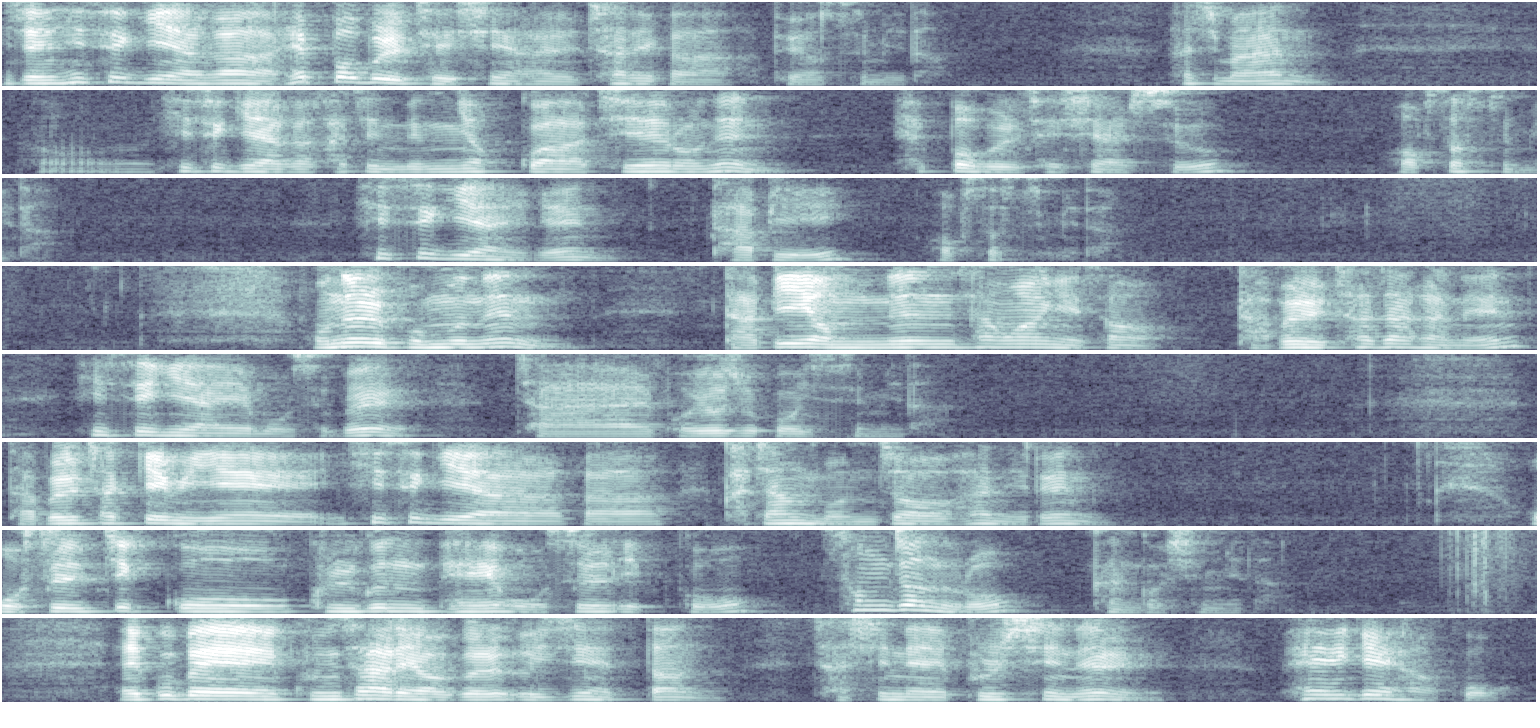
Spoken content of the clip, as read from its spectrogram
이젠 히스기야가 해법을 제시할 차례가 되었습니다. 하지만 어, 히스기야가 가진 능력과 지혜로는 해법을 제시할 수 없었습니다. 히스기야에겐 답이 없었습니다. 오늘 본문은 답이 없는 상황에서 답을 찾아가는 히스기야의 모습을 잘 보여주고 있습니다. 답을 찾기 위해 히스기야가 가장 먼저 한 일은 옷을 찢고 굵은 배 옷을 입고 성전으로 간 것입니다. 애굽의 군사력을 의지했던 자신의 불신을 회개하고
